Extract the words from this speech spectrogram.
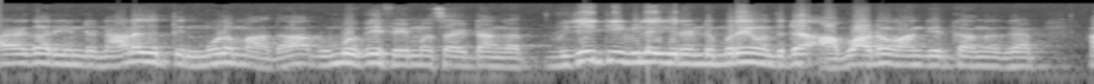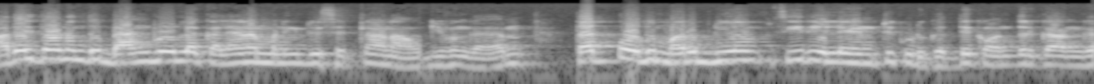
அழகார் என்ற நாடகத்தின் மூலமாக தான் ரொம்பவே ஃபேமஸ் ஆகிட்டாங்க விஜய் டிவியில் இரண்டு முறை வந்துட்டு அவார்டும் வாங்கியிருக்காங்க அதைத் தொடர்ந்து பெங்களூரில் கல்யாணம் பண்ணிட்டு செட்டில் ஆன இவங்க தற்போது மறுபடியும் சீரியலில் என்ட்ரி கொடுக்கறதுக்கு வந்திருக்காங்க.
